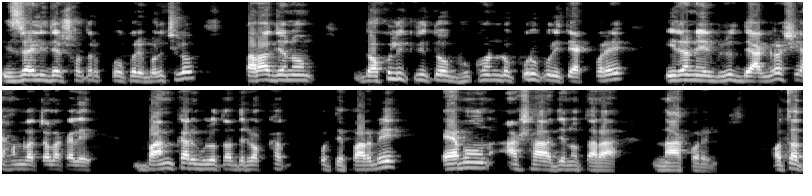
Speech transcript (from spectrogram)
ইসরায়েলিদের সতর্ক করে বলেছিল, তারা যেন দখলীকৃত ভূখণ্ড পুরোপুরি ত্যাগ করে ইরানের বিরুদ্ধে আগ্রাসী হামলা চলাকালে বাংকারগুলো তাদের রক্ষা করতে পারবে এমন আশা যেন তারা না করেন। অর্থাৎ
